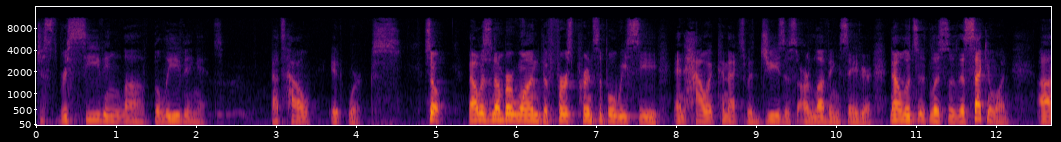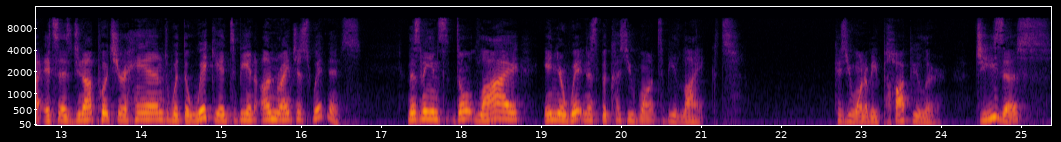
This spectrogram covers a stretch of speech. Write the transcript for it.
just receiving love, believing it. That's how it works. So, that was number one, the first principle we see, and how it connects with Jesus, our loving Savior. Now, let's listen to the second one. Uh, it says, Do not put your hand with the wicked to be an unrighteous witness. This means don't lie in your witness because you want to be liked, because you want to be popular. Jesus,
